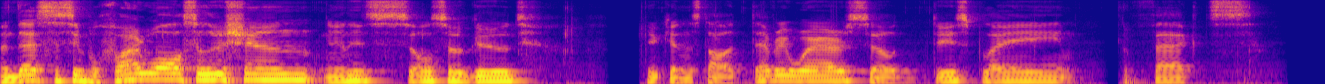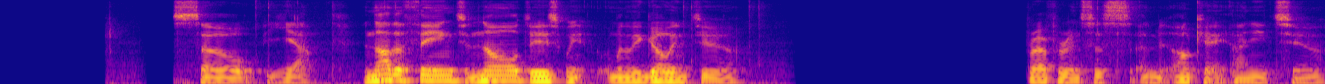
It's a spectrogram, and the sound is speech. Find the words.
And that's a simple firewall solution and it's also good. You can install it everywhere. So display effects. So yeah. Another thing to note is we, when we go into preferences, okay, I need to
